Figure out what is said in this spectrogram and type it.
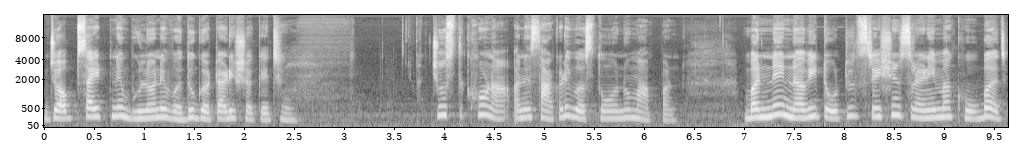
જોબ સાઇટને ભૂલોને વધુ ઘટાડી શકે છે. ચુસ્ત ખૂણા અને સાંકડી વસ્તુઓનું માપન. બંને નવી ટોટલ સ્ટેશન શ્રેણીમાં ખૂબ જ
